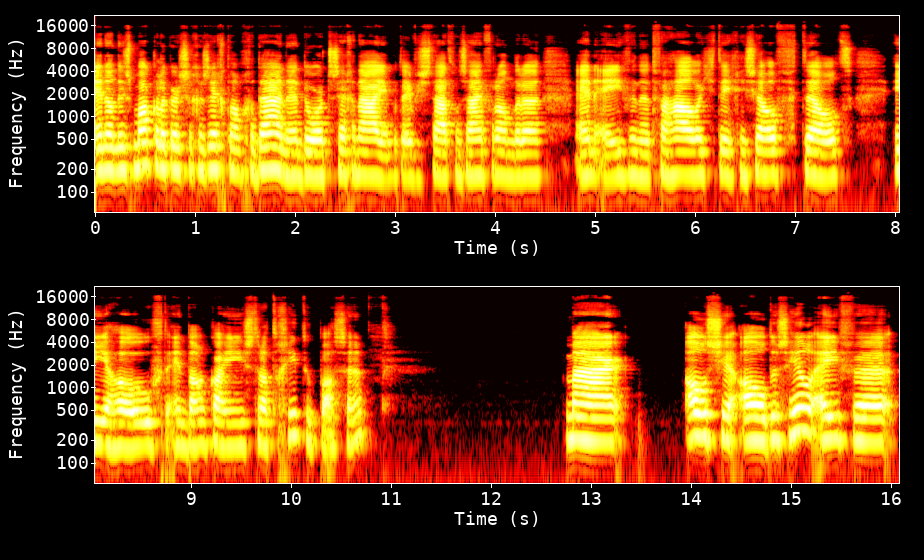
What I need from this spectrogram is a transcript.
En dan is makkelijker ze gezegd dan gedaan. Hè, door te zeggen, nou, je moet even je staat van zijn veranderen. En even het verhaal wat je tegen jezelf vertelt in je hoofd. En dan kan je je strategie toepassen. Maar als je al dus heel even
